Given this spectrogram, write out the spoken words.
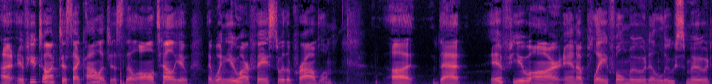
Uh, if you talk to psychologists, they'll all tell you that when you are faced with a problem, uh, that if you are in a playful mood, a loose mood,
